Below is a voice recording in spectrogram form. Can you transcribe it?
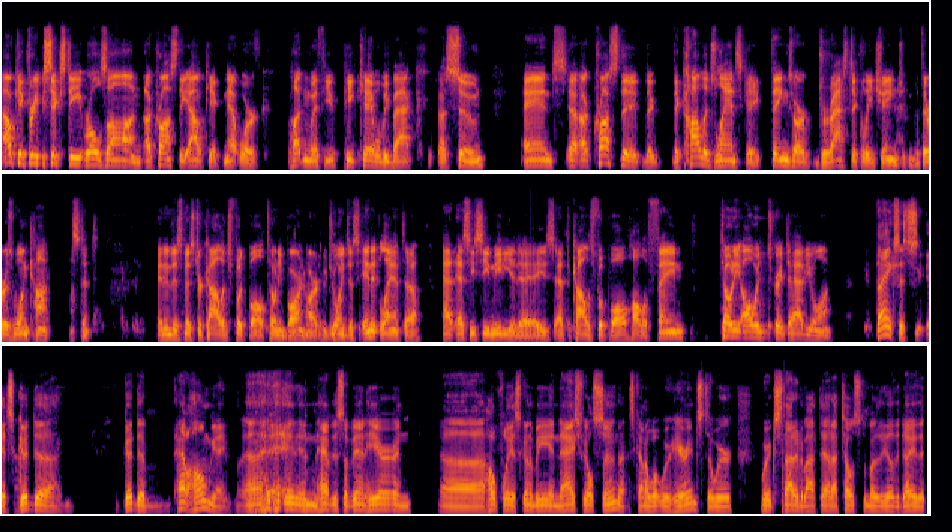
Outkick 360 rolls on across the Outkick network. Hutton with you. PK will be back uh, soon. And uh, across the, the, the college landscape, things are drastically changing, but there is one constant. And it is Mr. College Football, Tony Barnhart, who joins us in Atlanta at SEC Media Days at the College Football Hall of Fame. Tony, always great to have you on. thanks. It's it's good to good to have a home game uh, and, and have this event here, and uh, hopefully it's going to be in Nashville soon. That's kind of what we're hearing, so we're we're excited about that. I told somebody the other day that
